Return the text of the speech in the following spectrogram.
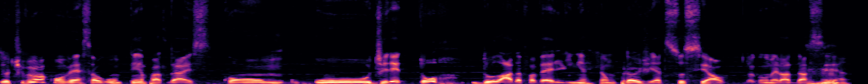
eu tive uma conversa algum tempo atrás com o diretor do Lá da Favelinha, que é um projeto social do aglomerado da Uhum. Serra.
